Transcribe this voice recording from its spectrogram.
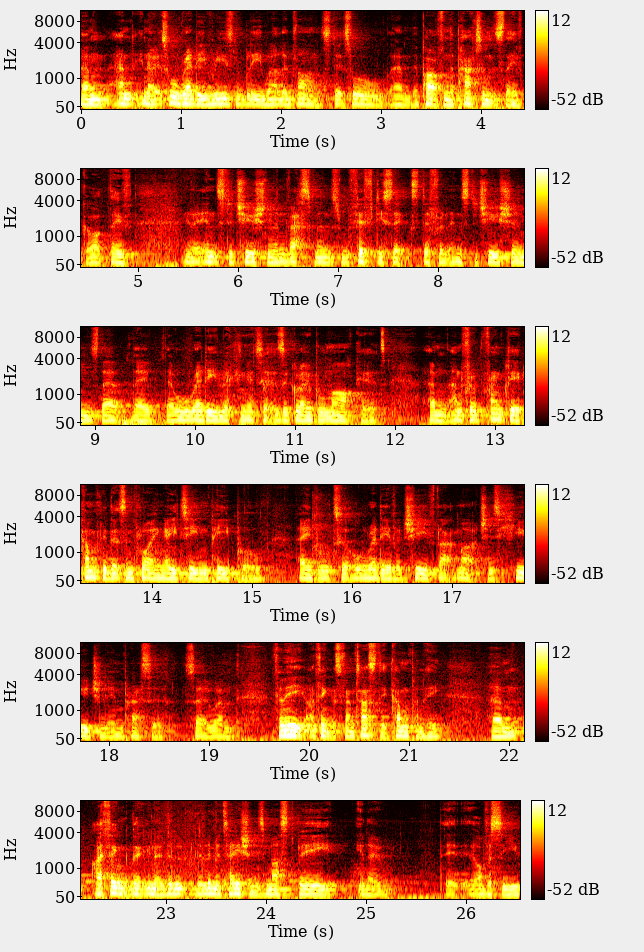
Um, and you know, it's already reasonably well advanced. It's all, um, apart from the patents they've got, they've you know, institutional investments from 56 different institutions. They're, they, they're already looking at it as a global market. Um, and for, frankly, a company that's employing 18 people able to already have achieved that much is hugely impressive. So um, for me, I think it's a fantastic company. Um, I think that you know the, the limitations must be you know it, obviously you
